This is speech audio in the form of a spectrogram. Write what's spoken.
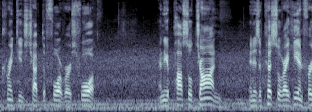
Corinthians chapter 4, verse 4. And the Apostle John in his epistle right here in 1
